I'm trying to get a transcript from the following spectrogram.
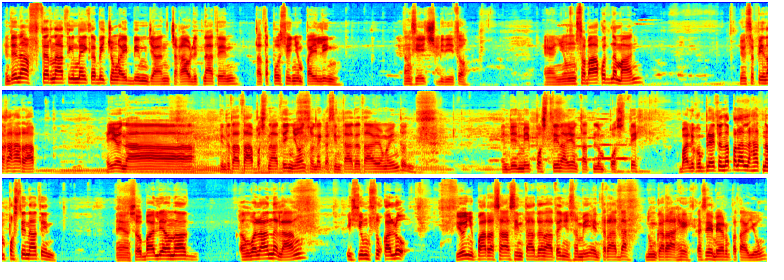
And then after nating may kabit yung I-beam dyan, tsaka ulit natin, tatapusin yung piling ng CHB dito. Ayan, yung sa bakod naman, yung sa pinakaharap, ayun, ah, pinatatapos natin yon So nagkasintada tayo ngayon dun. And then may poste na yun, tatlong poste. Bali, kompleto na pala lahat ng poste natin. Ayan, so bali ang nag, ang wala na lang is yung sukalo. Yun, yung para sa asintada natin, yung sa may entrada ng garahe. Kasi meron pa tayong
